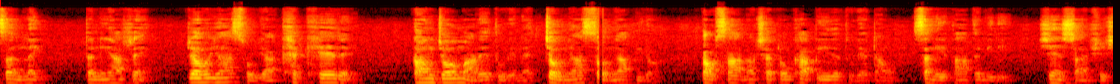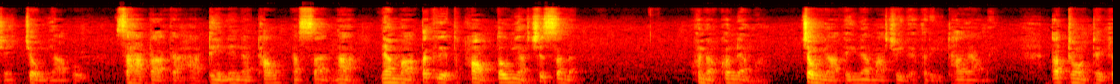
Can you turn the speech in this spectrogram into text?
ဆတ်လိုက်တနည်းအားဖြင့်ပြောရဆိုရခက်ခဲတဲ့ကောင်းကြောမာတဲ့သူတွေနဲ့ကြုံရဆုံရပြီးတော့တောက်စားနောက်ချက်ဒုက္ခပေးတဲ့သူတွေတောင်းစနေသားသမီးတွေရင်ဆိုင်ဖြစ်ရှင်ကြုံရဖို့ဇာတာကဟာဒီနေ့2025မြန်မာတက္ကရာ1380ခုနှစ်ခုနှစ်မှာကြုံရကိန်းထဲမှာရှိတဲ့သတိထားရမယ်အထွန်ထိပ်က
